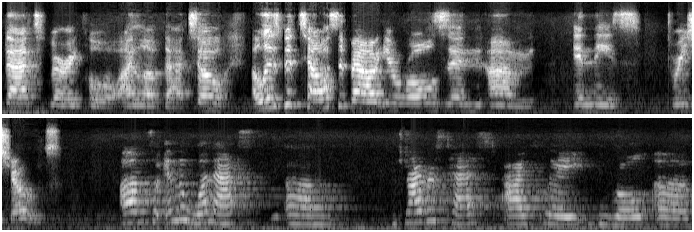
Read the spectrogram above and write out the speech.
That's very cool. I love that. So, Elizabeth, tell us about your roles in um, in these three shows. Um, so in the one act um, driver's test, I play the role of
